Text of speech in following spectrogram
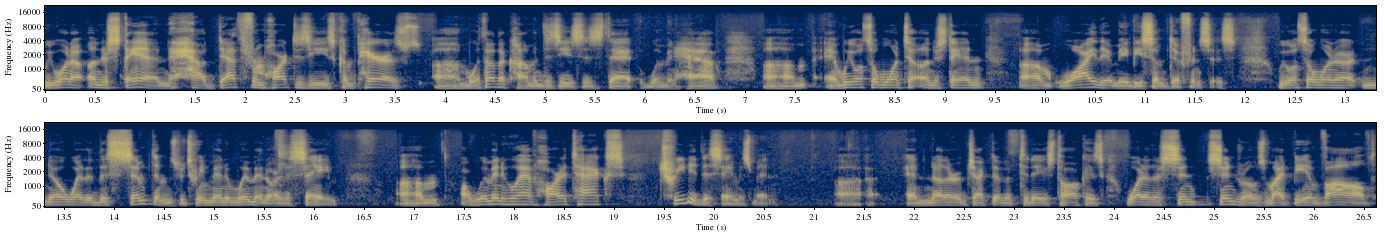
We want to understand how death from heart disease compares um, with other common diseases that women have. Um, and we also want to understand um, why there may be some differences. We also want to know whether the symptoms between men and women are the same. Um, are women who have heart attacks treated the same as men? Uh, another objective of today's talk is what other syn syndromes might be involved,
